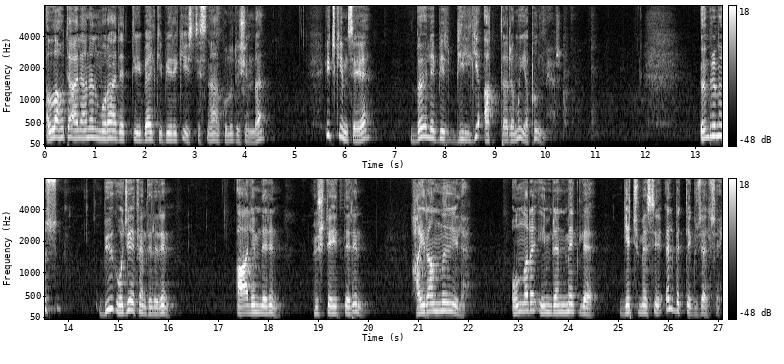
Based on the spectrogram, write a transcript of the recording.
Allahu Teala'nın murad ettiği belki bir iki istisna kulu dışında hiç kimseye böyle bir bilgi aktarımı yapılmıyor. Ömrümüz büyük hoca efendilerin, alimlerin, müştehitlerin hayranlığı ile, onlara imrenmekle geçmesi elbette güzel şey.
